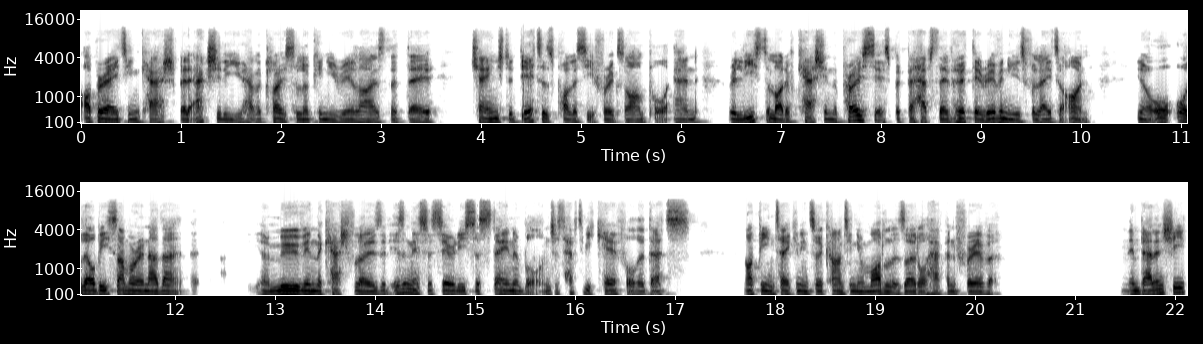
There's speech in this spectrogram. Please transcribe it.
operating cash, but actually you have a closer look and you realize that they changed a debtors policy, for example, and released a lot of cash in the process, but perhaps they've hurt their revenues for later on. You know, or, or there'll be some or another you know, move in the cash flows that isn't necessarily sustainable and just have to be careful that that's not being taken into account in your model as though it'll happen forever. Mm. In balance sheet,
